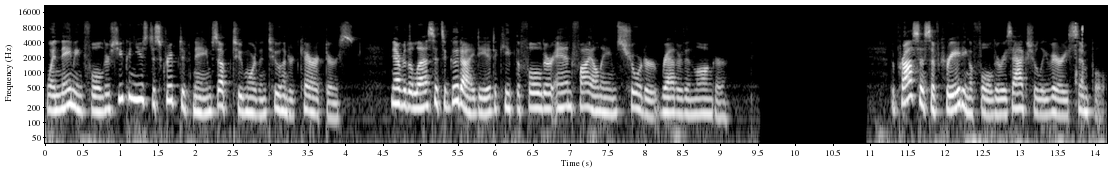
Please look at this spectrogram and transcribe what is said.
When naming folders, you can use descriptive names up to more than 200 characters. Nevertheless, it's a good idea to keep the folder and file names shorter rather than longer. The process of creating a folder is actually very simple.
